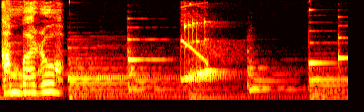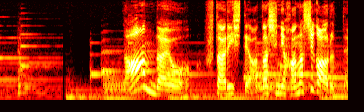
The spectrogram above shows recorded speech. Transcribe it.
頑張ろうなんだよ。二人して私に話があるって？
